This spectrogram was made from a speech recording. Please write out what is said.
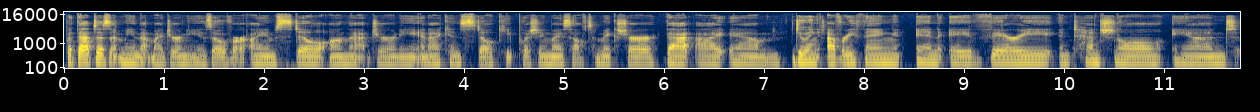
But that doesn't mean that my journey is over. I am still on that journey and I can still keep pushing myself to make sure that I am doing everything in a very intentional and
